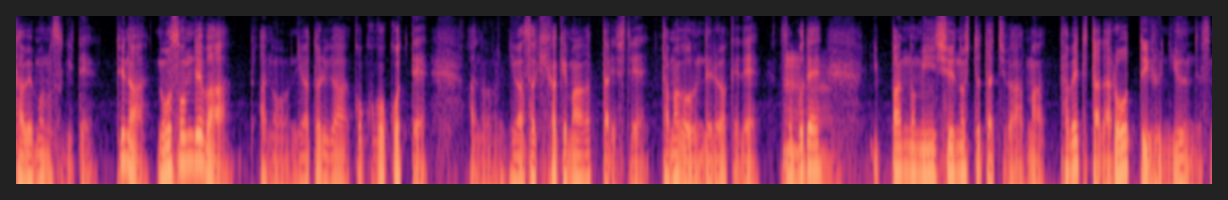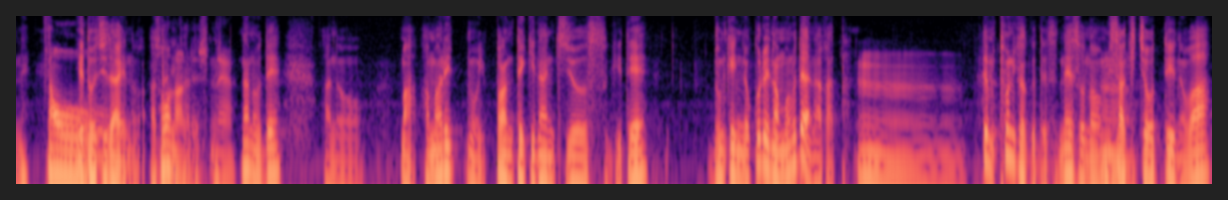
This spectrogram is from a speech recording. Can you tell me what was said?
食べ物すぎて、っていうのは、農村では、あの、鶏がココココって、あの、庭先駆け回ったりして、卵を産んでるわけで、そこで、一般の民衆の人たちは、まあ、食べてただろうっていうふうに言うんですね。江江戸時代のあたりからそうなんですね。なので、あのまあ、あまりにも一般的な日常すぎて、文献に残るようなものではなかった。うんうんでもとにかくですね、そのうん三崎町っていうのは、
